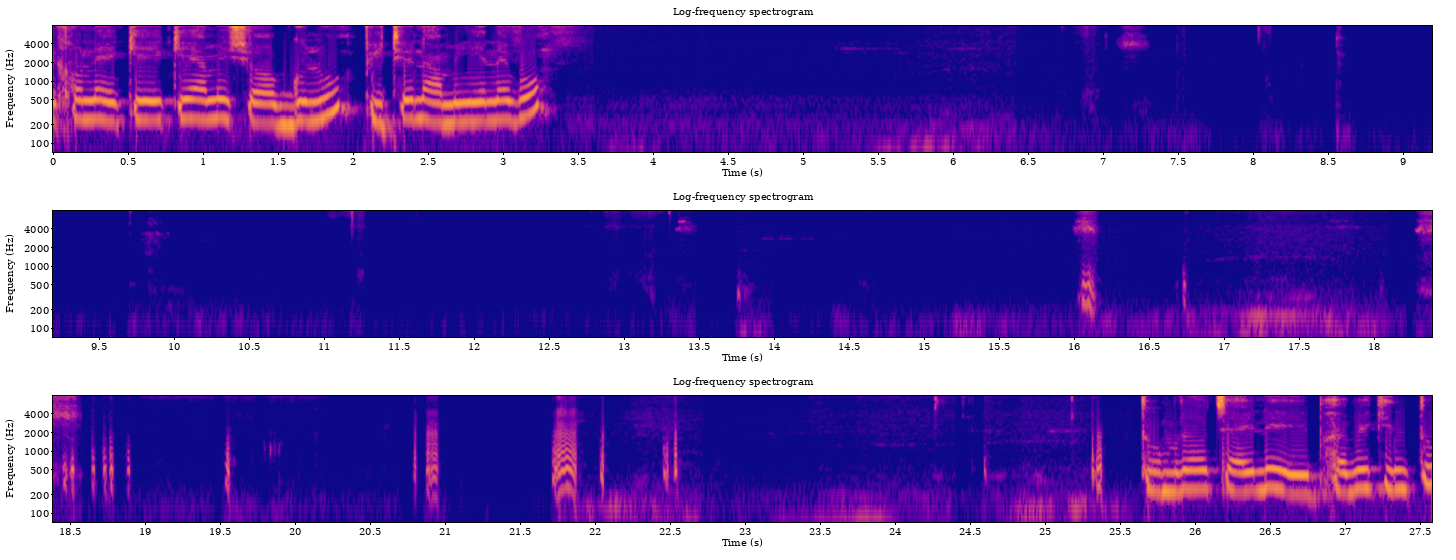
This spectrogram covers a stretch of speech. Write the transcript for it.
এখন একে একে আমি সবগুলো পিঠে নামিয়ে নেব। তোমরাও চাইলে এইভাবে কিন্তু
